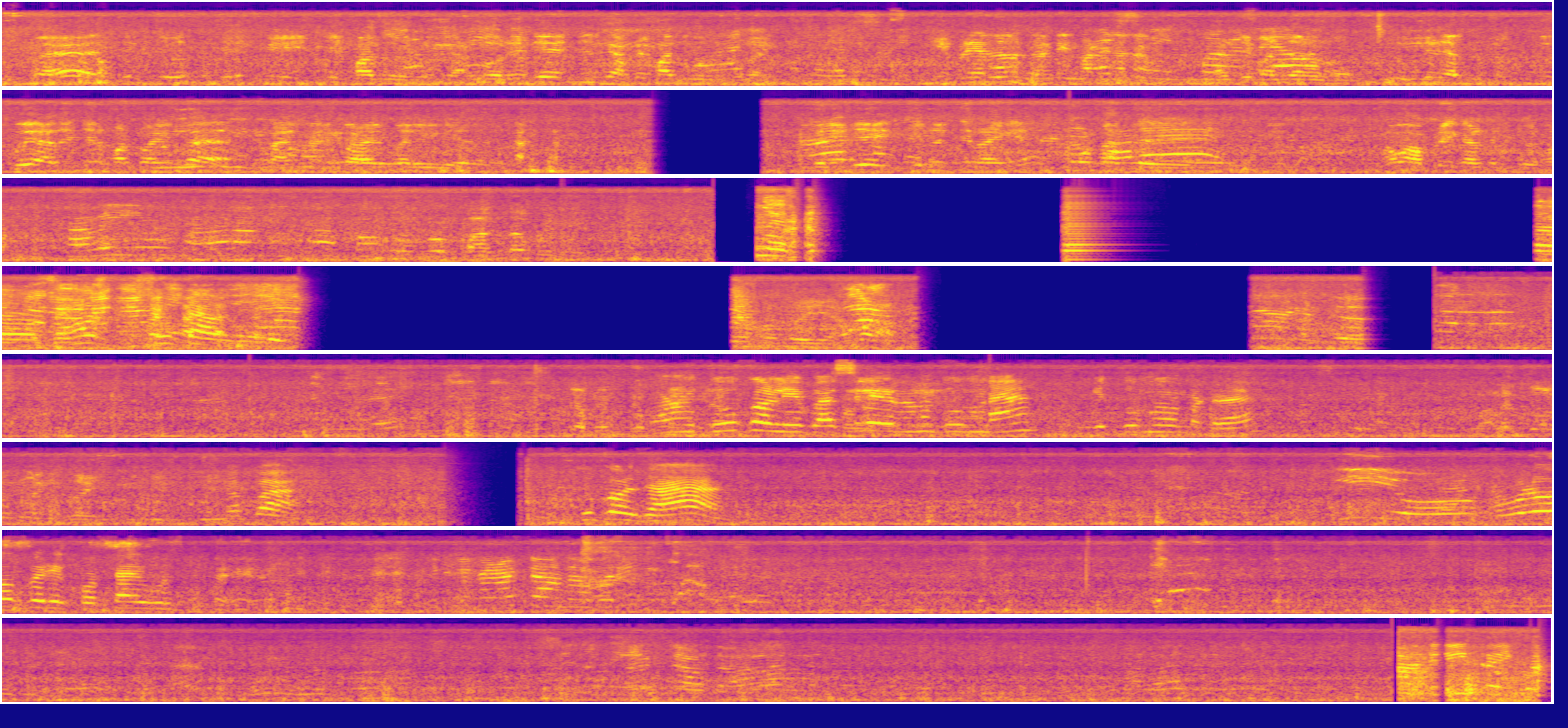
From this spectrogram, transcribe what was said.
இப்போ திருப்பி வந்து திருப்பி இங்கே பார்த்து கொடுத்துருங்க அங்கே ஒரு ரெடி ஆயிடுச்சு அப்படியே பார்த்து கொடுத்துருவாங்க எப்படி இருந்தாலும் கண்டிப்பாக பண்ணலாம் கட்டி பார்த்தாலும் இங்கே அப்படி சுற்றி போய் அதை செஞ்சு மாட்டுவாங்கல்ல இப்போ அது மாதிரி கிடையாது இப்போ ரெடி ஆகிடுச்சு வச்சுறாங்க கொண்டாந்து அவன் அப்படியே கலந்துட்டு போயிடுவான். பார்த்தா போயிட்டு. உனக்கு தூக்கம் இல்லையா? பஸ்ல ஏறணும் தூங்குனேன் இங்க தூங்க மாட்டேன் தூக்கம் வருதா? いいよ。ಅವಳೊಬ್ಬರೇ ಕೊಟ್ಟಾಗಿ Thank you.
